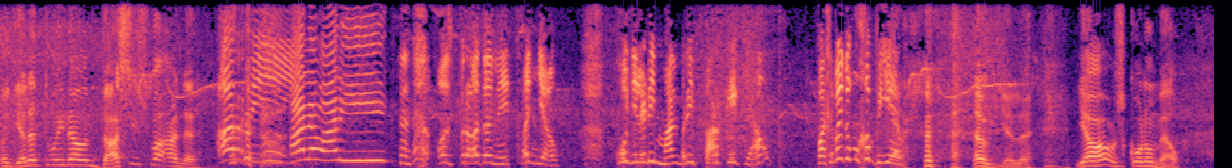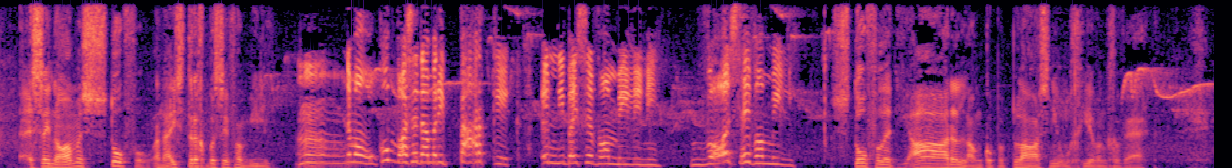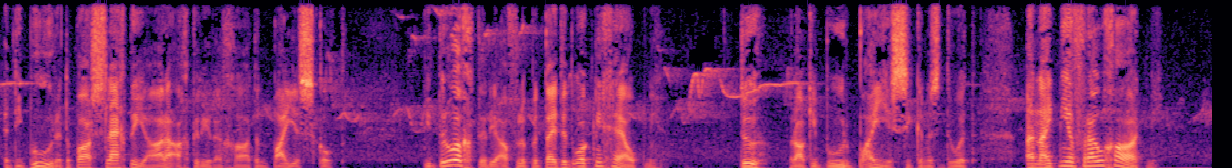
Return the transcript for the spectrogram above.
Want julle twee nou in dassies verander. Arrie, Hallo Ari. ons praat dan net van jou. Kon jy die man by die park help? Wat het met hom gebeur? nou julle. Ja, ons kon hom help. Sy naam is Stoffel en hy's terug by sy familie. Mm, nou maar hoekom was hy dan by die parkhek en nie by sy familie nie? Waar is sy familie? Stoffel het jare lank op 'n plaas in die omgewing gewerk. Die boer het 'n paar slegte jare agter die rug gehad en baie skuld. Die droogte die afgelope tyd het ook nie gehelp nie. Toe raak die boer baie siek en is dood. En hy het nie 'n vrou gehad nie.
